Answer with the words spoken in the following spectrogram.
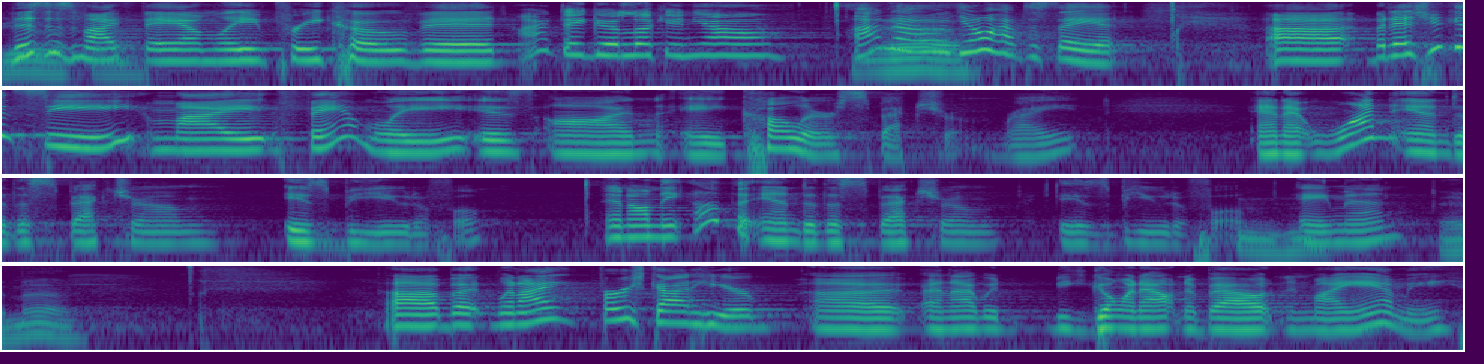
this is my family pre COVID. Aren't they good looking, y'all? I know, you don't have to say it. Uh, but as you can see, my family is on a color spectrum, right? And at one end of the spectrum is beautiful, and on the other end of the spectrum is beautiful. Amen. Amen. Uh, but when I first got here, uh, and I would be going out and about in Miami,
